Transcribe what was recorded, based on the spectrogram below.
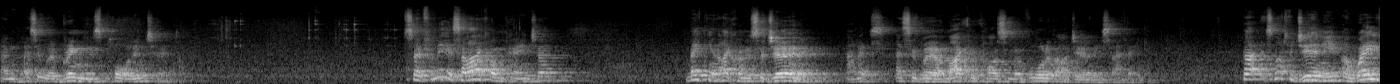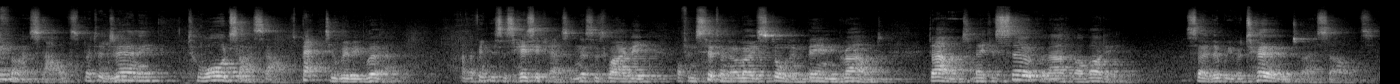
and, as it were, brings Paul into it. So for me, as an icon painter, making an icon is a journey, and it's, as it were, a microcosm of all of our journeys, I think. But it's not a journey away from ourselves, but a journey towards ourselves, back to where we were. And I think this is hesychasm, this is why we often sit on a low stool and bend round down to make a circle out of our body, so that we return to ourselves.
